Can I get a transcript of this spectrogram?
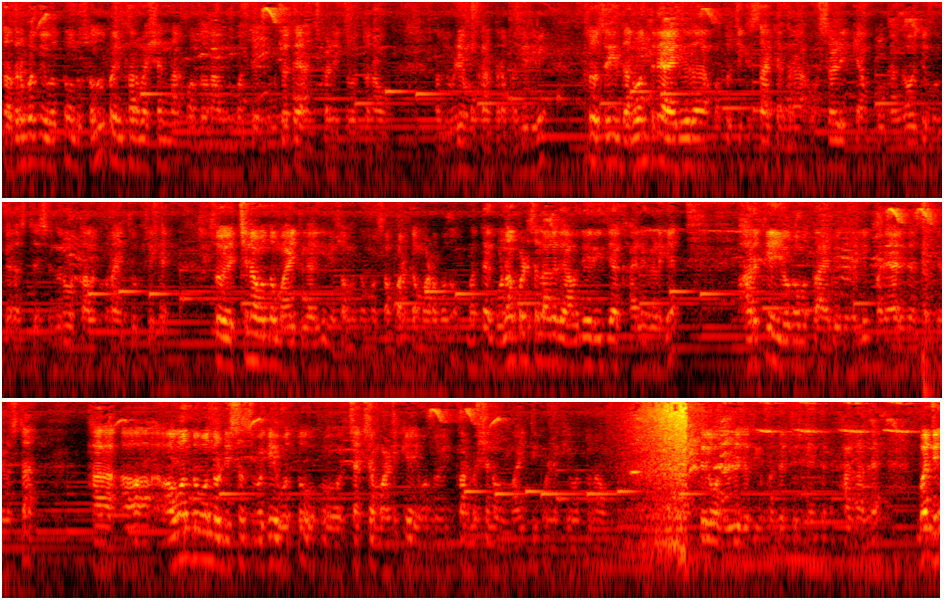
ಸೊ ಅದ್ರ ಬಗ್ಗೆ ಇವತ್ತು ಒಂದು ಸ್ವಲ್ಪ ಇನ್ಫಾರ್ಮೇಶನ್ ಒಂದು ನಾವು ನಿಮ್ಮ ಜೊತೆ ಹಂಚ್ಕೊಳ್ಳಿಕ್ಕೆ ಇವತ್ತು ನಾವು ಒಂದು ವಿಡಿಯೋ ಮುಖಾಂತರ ಬಂದಿದ್ದೀವಿ. ಸೊ ಶ್ರೀ ಧನ್ವಂತರಿ ಆಯುರ್ವೇದ ಮತ್ತು ಚಿಕಿತ್ಸಾ ಕೇಂದ್ರ ಹೊಸಳ್ಳಿ ಕ್ಯಾಂಪು, ಗಂಗಾವತಿ ಮುಖ್ಯ ರಸ್ತೆ, ಸಿಂಧನೂರು ತಾಲೂಕು ರಾಯಚೂರು ಜಿಲ್ಲೆ ಸೊ ಹೆಚ್ಚಿನ ಒಂದು ಮಾಹಿತಿಗಾಗಿ ನೀವು ನಮ್ಮ ಸಂಪರ್ಕ ಮಾಡಬಹುದು. ಮತ್ತೆ ಗುಣಪಡಿಸಲಾಗದ ಯಾವುದೇ ರೀತಿಯ ಕಾಯಿಲೆಗಳಿಗೆ ಭಾರತೀಯ ಯೋಗ ಮತ್ತು ಆಯುರ್ವೇದದಲ್ಲಿ ಪರಿಹಾರ ಇದೆ ಅಂತ ತಿಳಿಸ್ತಾ, ಆ- ಒಂದು ಒಂದು ಡಿಸಸ್ ಬಗ್ಗೆ ಇವತ್ತು ಚರ್ಚೆ ಮಾಡಲಿಕ್ಕೆ ಒಂದು ಇನ್ಫಾರ್ಮೇಶನ್ ಒಂದು ಮಾಹಿತಿ ಕೊಡಲಿಕ್ಕೆ ಇವತ್ತು ನಾವು ತಿರುಗಿ ಜೊತೆಗೆ ಸ್ನೇಹಿತರೆ ಹಾಗಾದ್ರೆ ಬನ್ನಿ,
